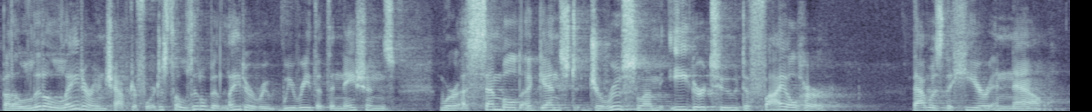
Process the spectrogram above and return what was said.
But a little later in chapter 4, just a little bit later, we read that the nations were assembled against Jerusalem, eager to defile her. That was the here and now.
